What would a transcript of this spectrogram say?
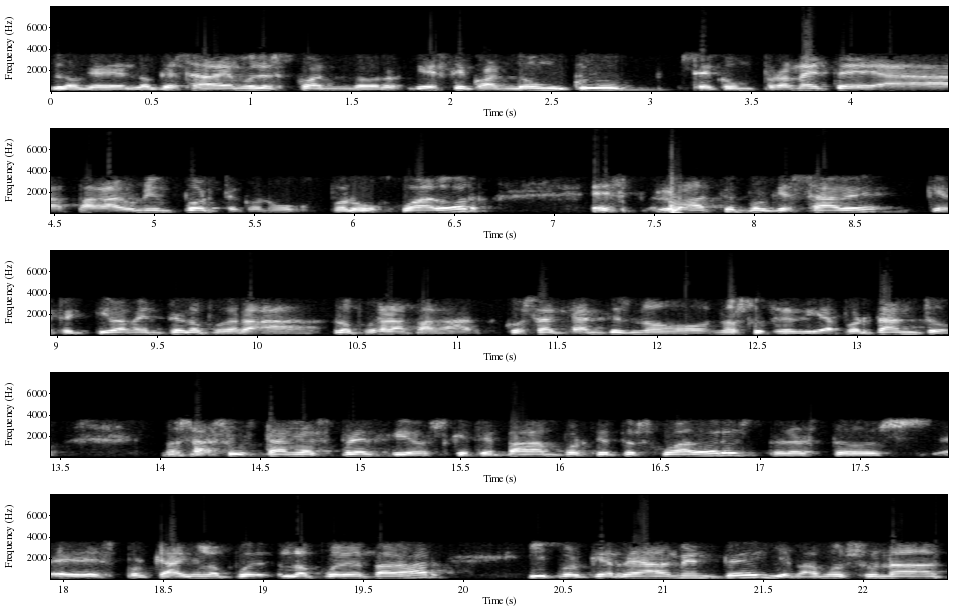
lo que lo que sabemos es cuando es que cuando un club se compromete a pagar un importe con un, por un jugador es, lo hace porque sabe que efectivamente lo podrá lo podrá pagar cosa que antes no, no sucedía. Por tanto nos asustan los precios que se pagan por ciertos jugadores pero esto es porque alguien lo puede, lo puede pagar y porque realmente llevamos una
